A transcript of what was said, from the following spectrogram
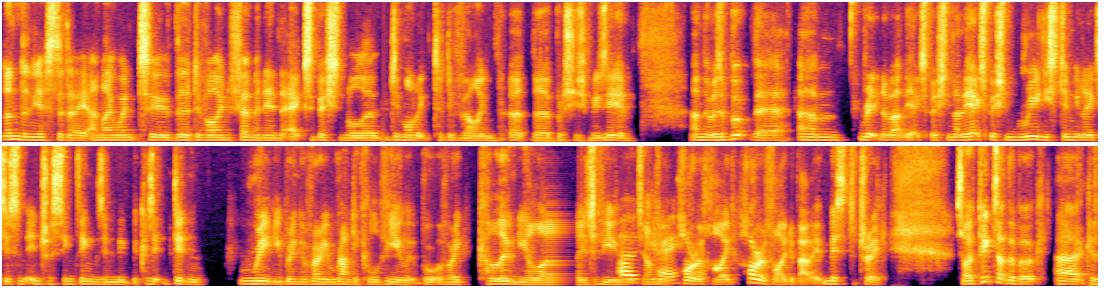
London yesterday, and I went to the Divine Feminine exhibition, or the Demonic to Divine, at the British Museum. And there was a book there um, written about the exhibition. Now, the exhibition really stimulated some interesting things in me because it didn't really bring a very radical view. It brought a very colonialized view, which I was horrified, horrified about. It missed a trick. So I picked up the book because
